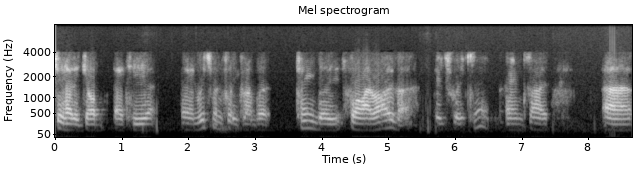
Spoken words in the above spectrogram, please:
she had a job back here. And Richmond Footy Club were keen to fly over each weekend, and so uh,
